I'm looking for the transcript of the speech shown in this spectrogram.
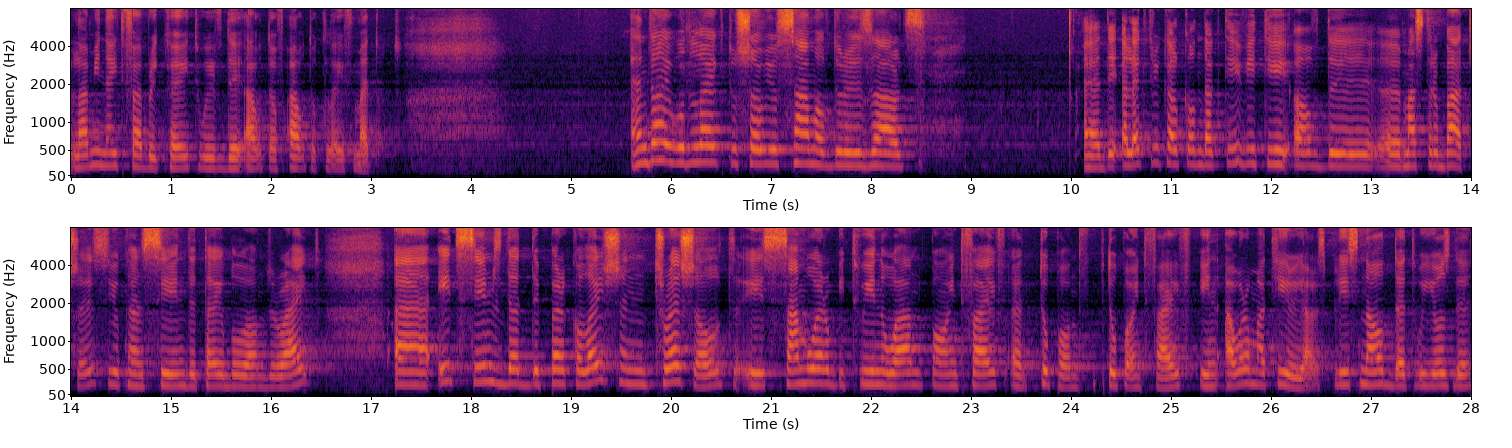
laminate fabricate with the out of autoclave method. And I would like to show you some of the results uh, the electrical conductivity of the uh, master batches, you can see in the table on the right. Uh, it seems that the percolation threshold is somewhere between 1.5 and 2.5 in our materials. Please note that we use the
